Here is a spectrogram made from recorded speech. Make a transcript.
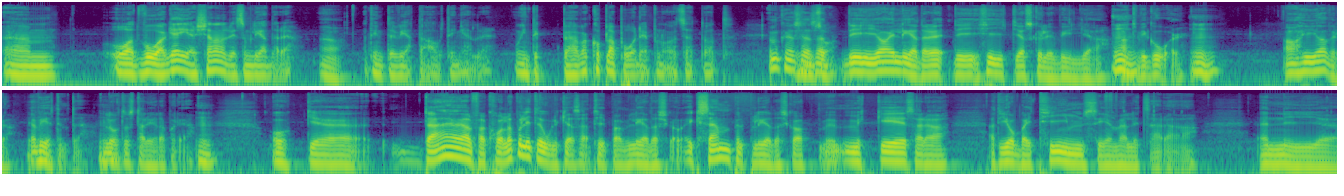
Um, och att våga erkänna det som ledare. Ja. Att inte veta allting heller. Och inte behöva koppla på det på något sätt. Och att man kan säga så att det är, jag är ledare, det är hit jag skulle vilja mm. att vi går. Mm. Ja, hur gör vi då? Jag vet inte. Mm. Låt oss ta reda på det. Mm. Och eh, där har jag i alla fall kollat på lite olika så här, typer av ledarskap. Exempel på ledarskap. Mycket så här, att jobba i teams är en väldigt så här, en ny, uh,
